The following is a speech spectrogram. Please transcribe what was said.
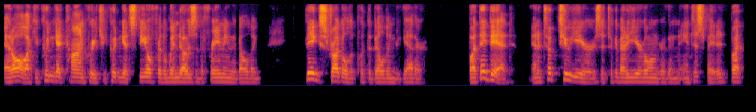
at all. Like you couldn't get concrete, you couldn't get steel for the windows of the framing of the building. Big struggle to put the building together. But they did. And it took two years. It took about a year longer than anticipated. But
